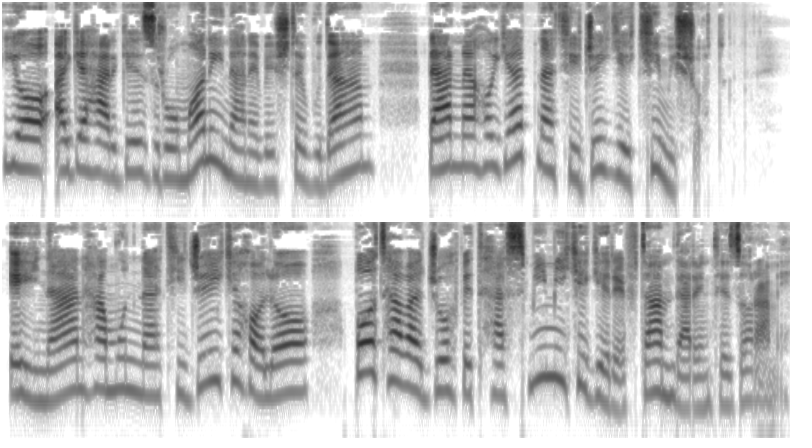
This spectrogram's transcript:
یا اگه هرگز رومانی ننوشته بودم در نهایت نتیجه یکی می‌شد. عینا همون نتیجه‌ای که حالا با توجه به تصمیمی که گرفتم در انتظارمه.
